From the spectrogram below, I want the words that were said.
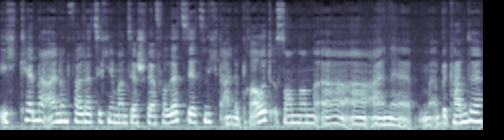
ich kenne einen Fall, da hat sich jemand sehr schwer verletzt, jetzt nicht eine Braut, sondern äh, eine Bekannte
